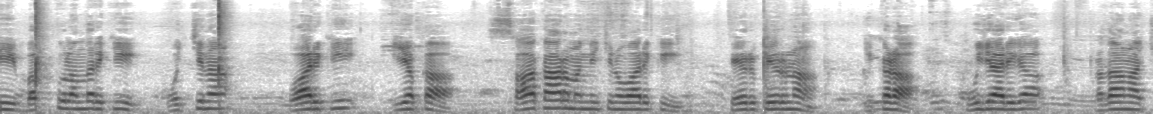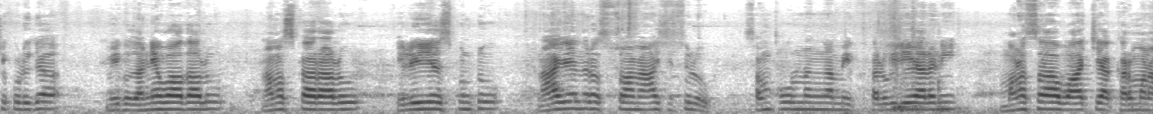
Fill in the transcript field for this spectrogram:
ఈ భక్తులందరికీ వచ్చిన వారికి ఈ యొక్క సహకారం అందించిన వారికి పేరు పేరున ఇక్కడ పూజారిగా ప్రధాన అర్చకుడిగా మీకు ధన్యవాదాలు నమస్కారాలు తెలియజేసుకుంటూ నాగేంద్ర స్వామి ఆశీస్సులు సంపూర్ణంగా మీకు కలుగజేయాలని మనసా వాచ కర్మన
